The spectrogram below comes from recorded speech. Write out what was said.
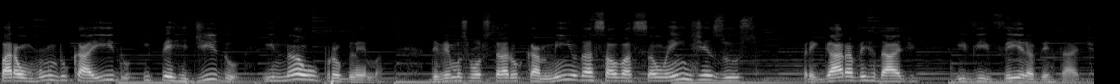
para um mundo caído e perdido e não o problema. Devemos mostrar o caminho da salvação em Jesus, pregar a verdade e viver a verdade.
